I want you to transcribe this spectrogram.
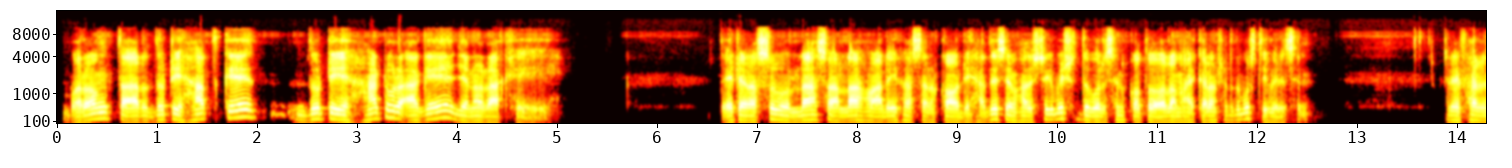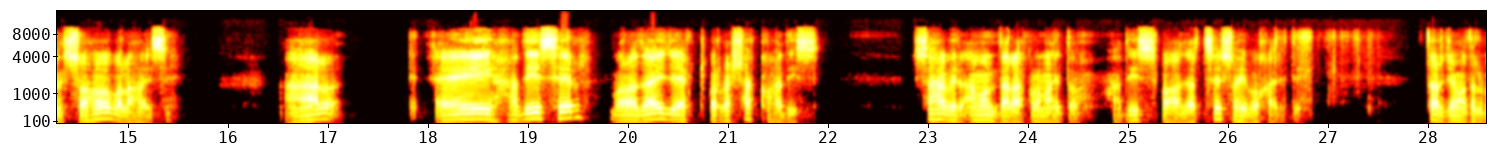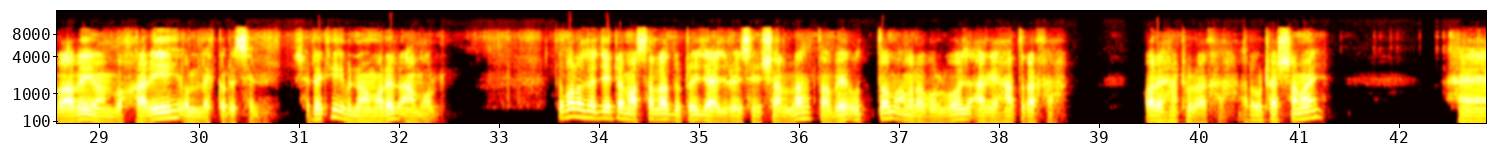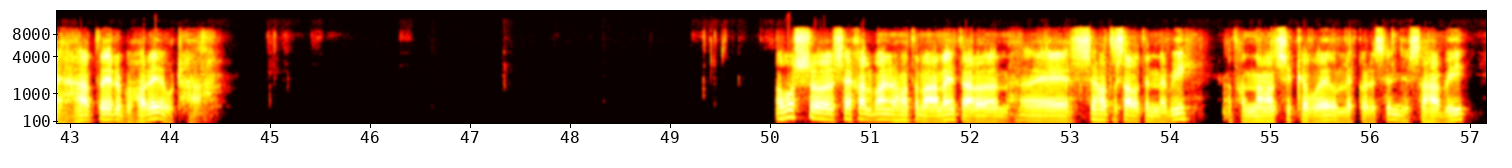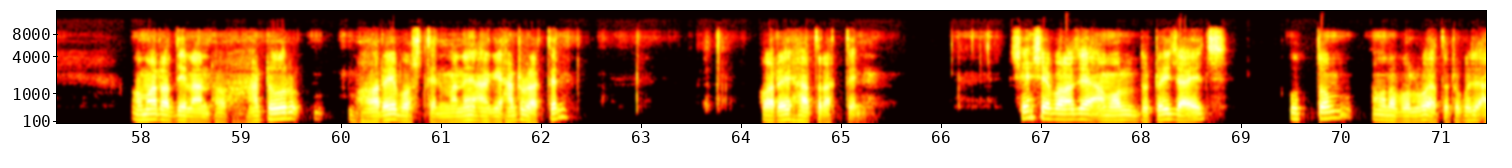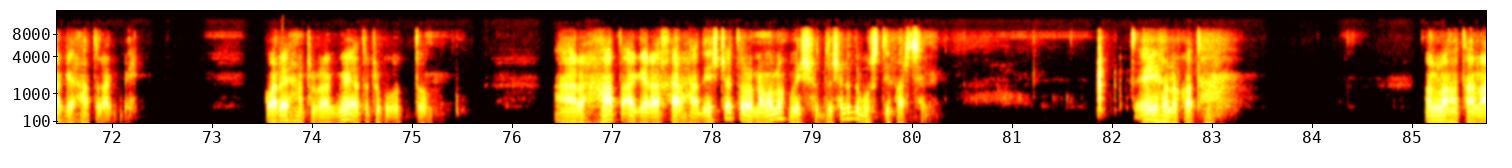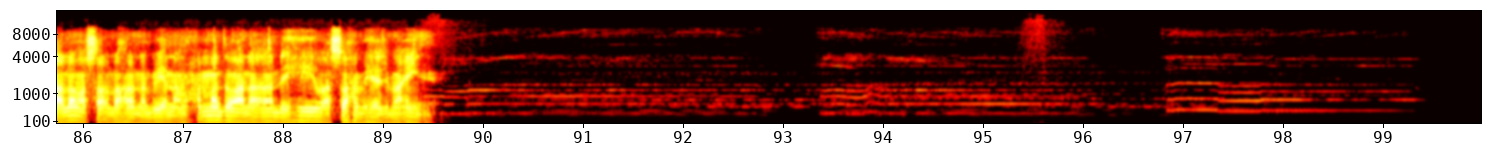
বরং তার দুটি হাতকে দুটি হাঁটুর আগে যেন রাখে। এটা রাসুল্লাহ সাল্লাহ আলী হাসান কাউলি হাদিস এবং হাদিসটিকে বিশুদ্ধ বলেছেন, কত আলামায় কারণ সেটা তো বুঝতে পেরেছেন। রেফারেন্স সহ বলা হয়েছে। আর এই হাদিসের বলা যায় যে এক প্রকার সাক্ষ্য হাদিস। সাহাবের আমল দ্বারা প্রমাণিত হাদিস পাওয়া যাচ্ছে সহি বখারিতে। তর্জমাতুল বাবে ইমাম বখারি উল্লেখ করেছেন। সেটা কি ইবন আমরের আমল। তো বলা যায় যে এটা মাসাল্লাহ দুটোই জায়জ রয়েছে ইনশাল্লাহ তবে উত্তম আমরা বলব যে আগে হাত রাখা, পরে হাঁটু রাখা, আর ওঠার সময় হ্যাঁ হাতের ভরে ওঠা। অবশ্য শেখ আলবান রহমতুল্লাহ আলাই তার শেহত সালাতের নবী অর্থাৎ নামাজ শিক্ষা বইয়ে উল্লেখ করেছেন যে সাহাবি ওমর রাদিল হাঁটুর ভরে বসতেন মানে আগে হাঁটু রাখতেন, পরে হাত রাখতেন। সে হিসেবে বলা যায় আমল দুটোই জায়েজ, উত্তম আমরা বলব এতটুকু যে আগে হাত রাখবে, পরে হাঁটু রাখবে এতটুকু উত্তম। আর হাত আগে রাখার হাদিসটা তুলনামূলক বিশুদ্ধ, সেটা তো বুঝতে পারছেন। এই হলো কথা। আল্লাহ তালা আলম আসাল্লাহ নবীনা মোহাম্মদ আলা আলহি ওয়াসাহাবি আজমাইন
